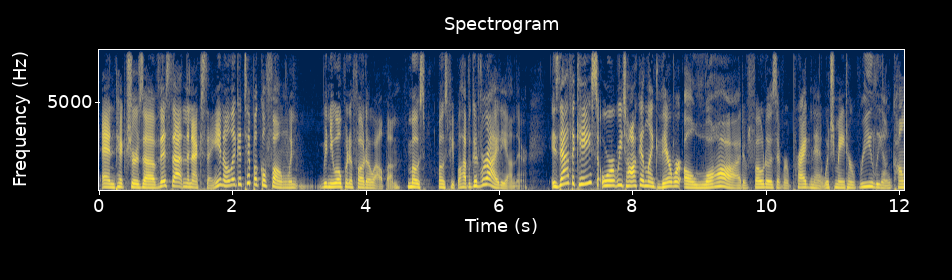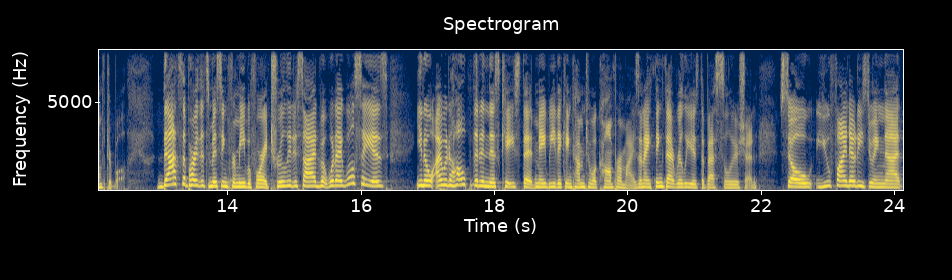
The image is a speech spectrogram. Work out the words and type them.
and pictures of this, that, and the next thing. You know, like a typical phone when when you open a photo album. Most most people have a good variety on there. Is that the case, or are we talking like there were a lot of photos of her pregnant, which made her really uncomfortable? That's the part that's missing for me before I truly decide. But what I will say is, you know, I would hope that in this case that maybe they can come to a compromise, and I think that really is the best solution. So you find out he's doing that.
